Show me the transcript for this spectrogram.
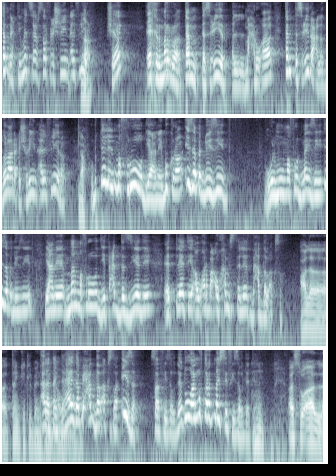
تم اعتماد سعر صرف 20000 ليرة نعم. مش هيك؟ آخر مرة تم تسعير المحروقات تم تسعيرها على الدولار 20000 ليرة نعم. وبالتالي المفروض يعني بكرة إذا بده يزيد والمفروض ما يزيد إذا بده يزيد يعني ما المفروض يتعدى الزيادة 3 أو 4 أو 5000 بحد الأقصى على تنكة البنزين على تنكة. هذا بحد الأقصى إذا صار في زودات هو المفترض ما يصير في زودات يعني. السؤال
